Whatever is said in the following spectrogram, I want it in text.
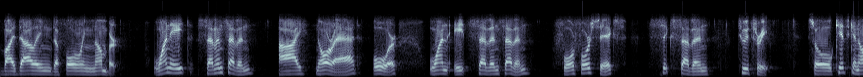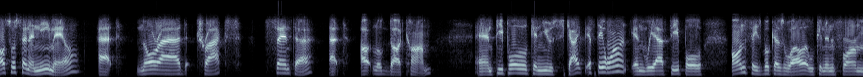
by dialing the following number 1877 I NORAD or 1 446 6723. So kids can also send an email at noradtracksanta at outlook.com. And people can use Skype if they want. And we have people on Facebook as well who can inform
